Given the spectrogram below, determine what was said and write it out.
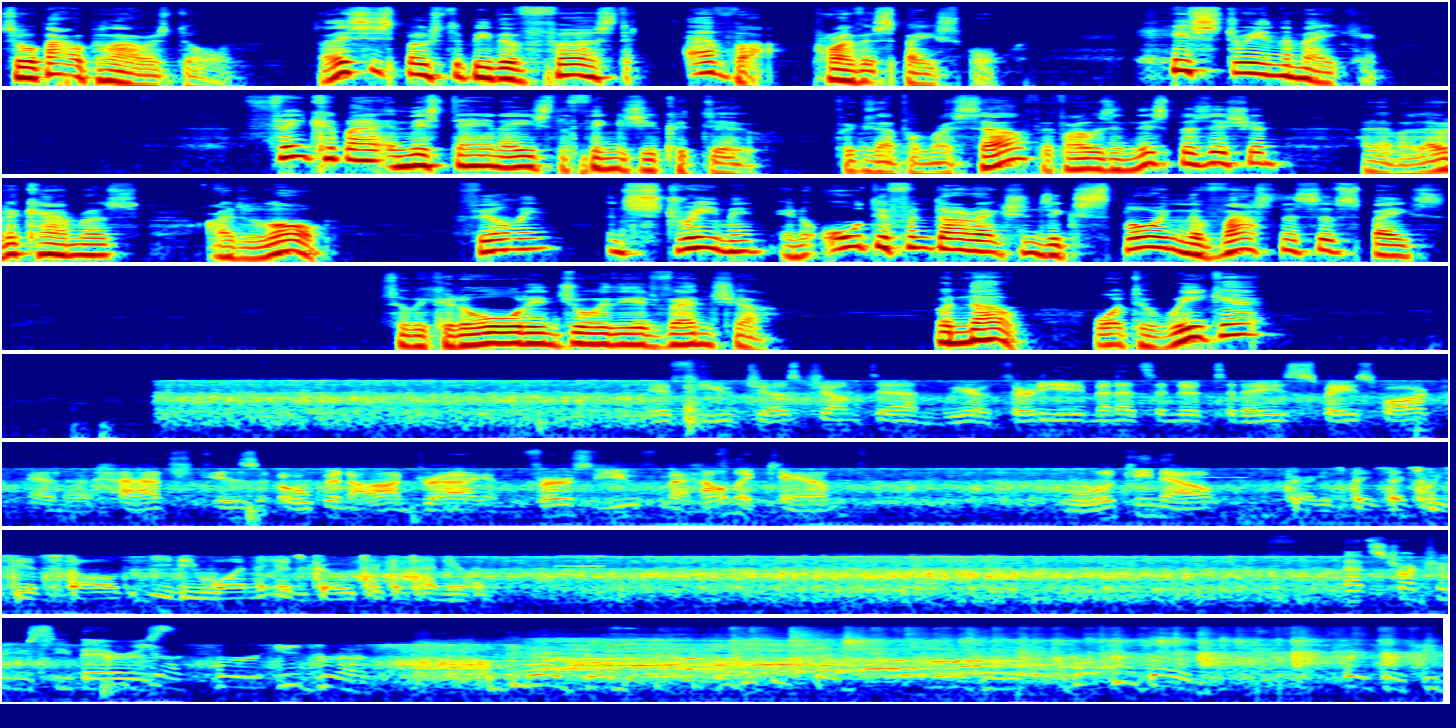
So about Polaris Dawn. Now this is supposed to be the first ever private spacewalk. History in the making. Think about in this day and age the things you could do. For example, myself, if I was in this position, I'd have a load of cameras, I'd lob filming and streaming in all different directions, exploring the vastness of space so we could all enjoy the adventure. But no, what do we get? Just jumped in. We are 38 minutes into today's spacewalk, and the hatch is open on Dragon. First view from a helmet cam, looking out. Dragon SpaceX, we see it stalled. EV1 is go to continue. That structure you see there is... Check for egress. EV1 SpaceX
